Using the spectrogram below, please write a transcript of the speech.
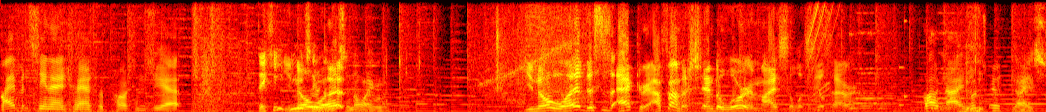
I haven't seen any trainers with potions yet. They keep You know using them. what? It's annoying. You know what? This is accurate. I found a Chandelure in my celestial tower. Oh, nice. Nice.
